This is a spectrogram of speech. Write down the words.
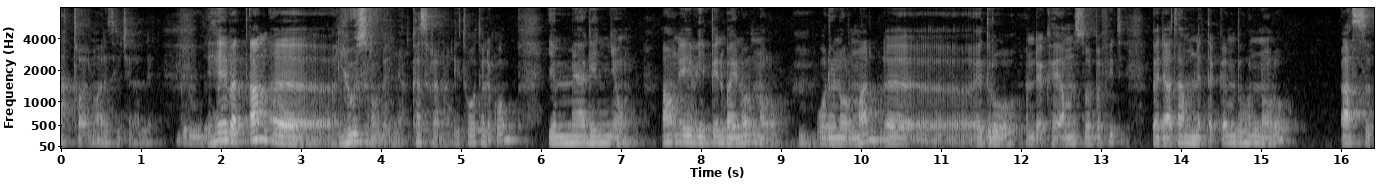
አጥተዋል ማለት እንችላለን። ይሄ በጣም lose ነው ለእኛ ከስረናል። ኢትዮ ቴሌኮም የሚያገኘውን አሁን ይሄ VPN ባይኖር ኖሮ ወደ normal ድሮ እንደ ከአምስት ወር በፊት በ data የምንጠቀም ቢሆን ኖሮ አስብ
